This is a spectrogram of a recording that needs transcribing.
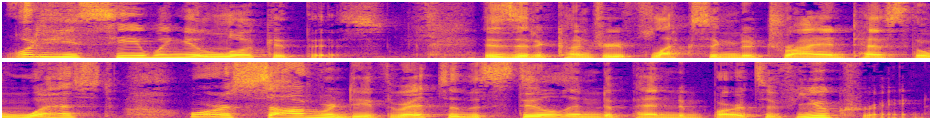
What do you see when you look at this? Is it a country flexing to try and test the West, or a sovereignty threat to the still independent parts of Ukraine?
